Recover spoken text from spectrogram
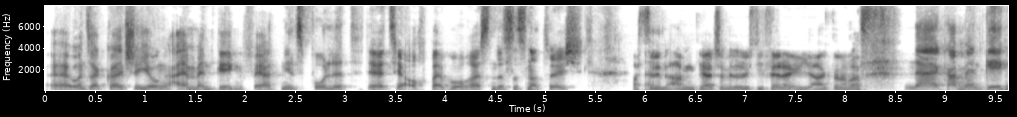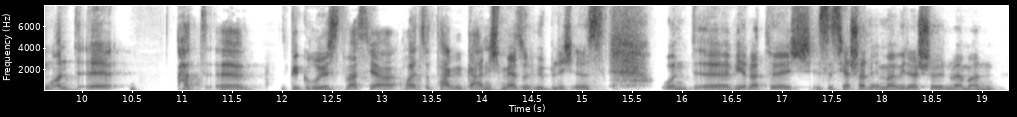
äh, unser Kölsche Jung einem entgegenfährt, Nils Polit, der jetzt ja auch bei Bora ist und das ist natürlich... Hast du ähm, den armen Kerl schon wieder durch die Felder gejagt, oder was? Na, er kam mir entgegen und äh, hat äh, gegrüßt, was ja heutzutage gar nicht mehr so üblich ist. Und äh, wir natürlich, es ist ja schon immer wieder schön, wenn man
